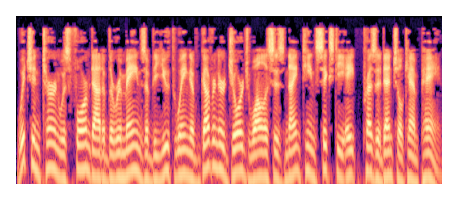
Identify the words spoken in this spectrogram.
which in turn was formed out of the remains of the youth wing of Governor George Wallace's 1968 presidential campaign.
